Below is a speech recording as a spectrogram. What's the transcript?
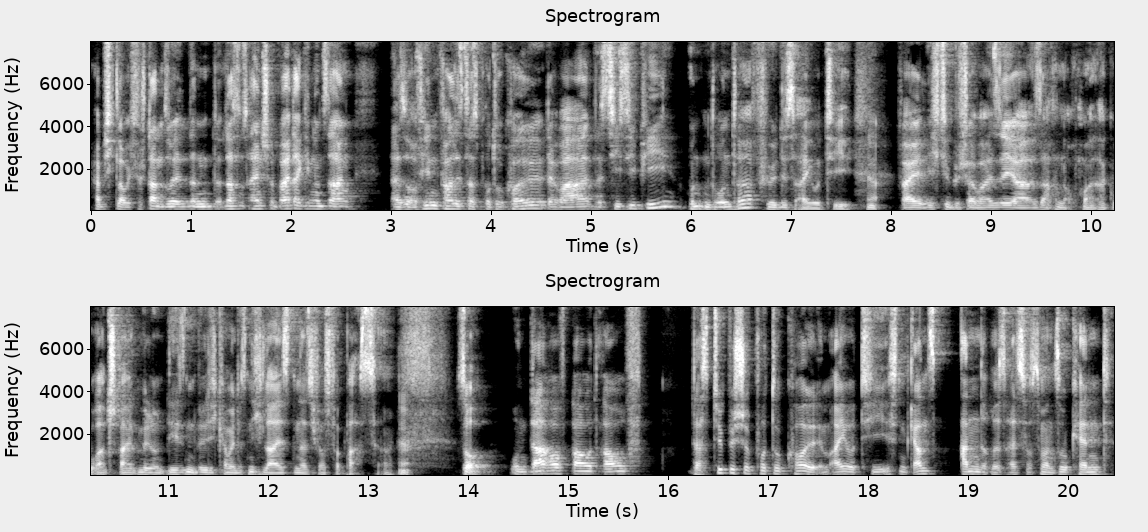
Habe ich, glaube ich, verstanden. So, dann lass uns einen Schritt weitergehen und sagen, also auf jeden Fall ist das Protokoll der Wahl das TCP unten drunter für das IoT. Ja. Weil ich typischerweise ja Sachen auch mal akkurat schreiben will und lesen will. Ich kann mir das nicht leisten, dass ich was verpasse. Ja. So, und darauf baut auf, das typische Protokoll im IoT ist ein ganz anderes, als was man so kennt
